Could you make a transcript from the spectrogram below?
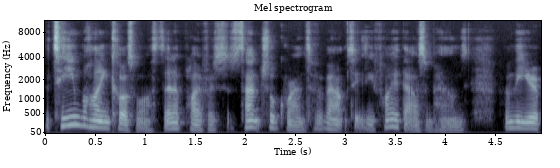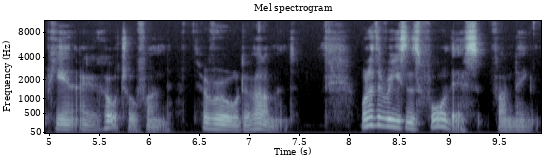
The team behind Cosmos then applied for a substantial grant of about £65,000 from the European Agricultural Fund for rural development. One of the reasons for this funding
